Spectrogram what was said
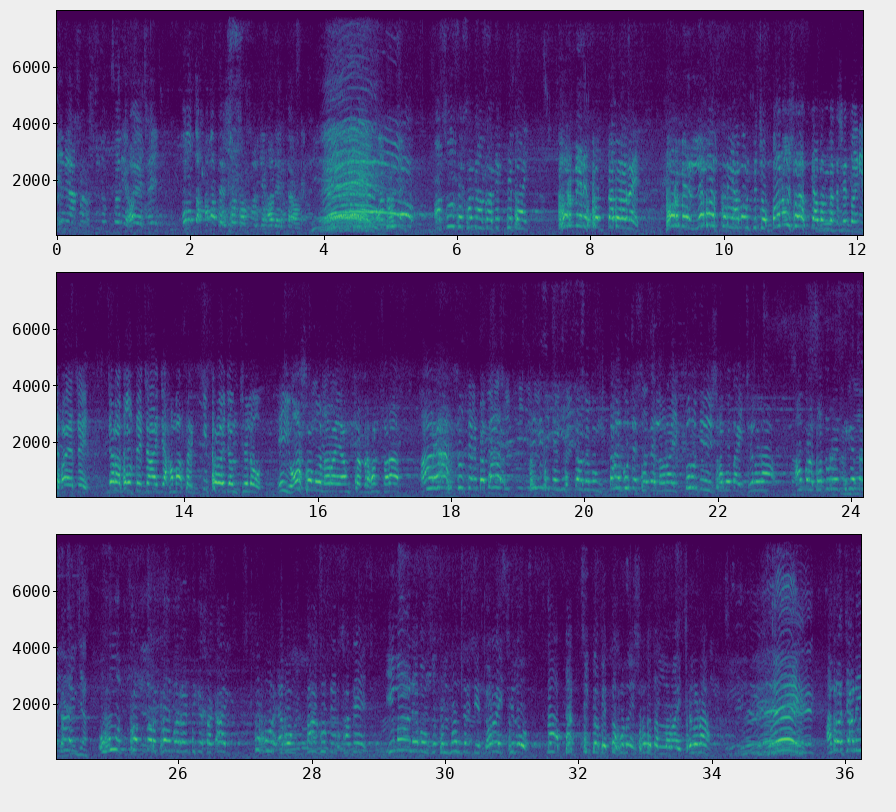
নেমে আসার সুযোগ তৈরি হয়েছে মূলত হামাসের সশস্ত্র জেহাদের কারণে। আফসোসের সাথে আমরা দেখতে পাই, ধর্মের প্রত্যাবরণে, ধর্মের লেবাস করে এমন কিছু মানুষ আজকে বাংলাদেশে তৈরি হয়েছে, যারা বলতে চায় যে হামাসের কি প্রয়োজন ছিল, এই অসম লড়াই অংশগ্রহণ করা, আর আফসোসের ব্যাপার ইসলাম এবং তাগুতের সাথে লড়াই কোনোদিনই সমতাই ছিল না। আমরা বদরের দিকে তাকাই, উহুদ খন্দর খাইবারের দিকে তাকাই কুকুর এবং তাগুতের সাথে ইমান এবং মুসলমানদের যে লড়াই ছিল তা বাহ্যিকভাবে কখনোই সমতার লড়াই ছিল না। আমরা জানি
